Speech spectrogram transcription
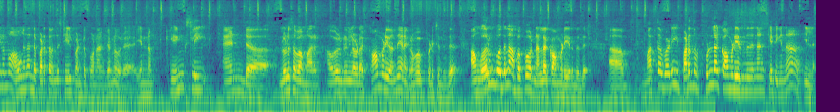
என்னமோ அவங்க தான் இந்த படத்தை வந்து ஸ்டீல் பண்ணிட்டு போனாங்கன்னு ஒரு எண்ணம். கிங்ஸ்லி அண்ட் uh, லுலுசபா மாறன் அவங்களோட காமெடி வந்து எனக்கு ரொம்ப பிடிச்சிருந்தது. அவங்க வரும்போதெல்லாம் அப்பப்போ ஒரு நல்ல காமெடி இருந்தது. மற்றபடி படத்தை ஃபுல்லாக காமெடி இருந்ததுன்னு கேட்டிங்கன்னா இல்லை.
